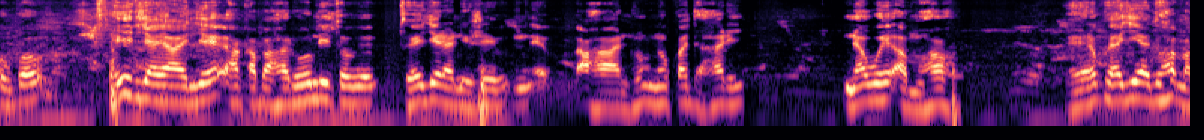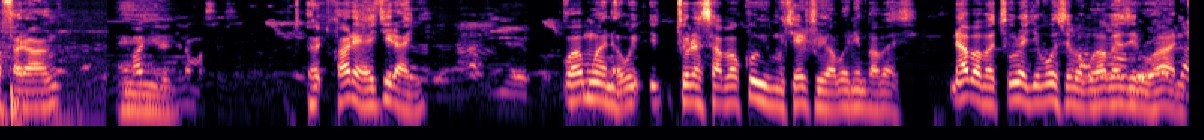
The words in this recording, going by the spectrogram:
Ubwo hirya yanjye hakaba hari undi twegeranije eh, ahantu nuko adahari nawe amuhaho. Eh, ariko yagiye aduha amafaranga. Eh, twarayagiranye. Wa mwana we turasaba ko uyu mukecuru yabona imbabazi. N'aba baturage bose baguhagaze iruhande.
